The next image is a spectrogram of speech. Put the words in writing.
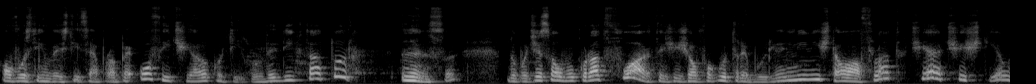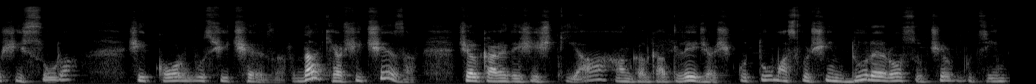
au fost investiți aproape oficial cu titlul de dictator. Însă, după ce s-au bucurat foarte și și-au făcut treburile în liniște, au aflat ceea ce știau și Sula, și Corvus și Cezar. Da, chiar și Cezar, cel care, deși știa, a încălcat legea și cutuma, sfârșind dureros sub cel puțin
